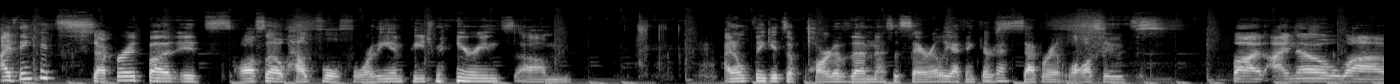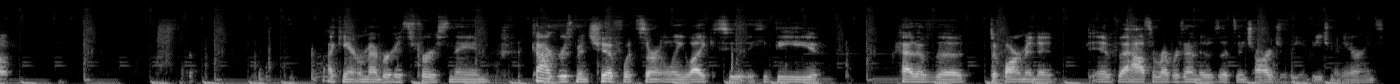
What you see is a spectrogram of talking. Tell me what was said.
I think it's separate, but it's also helpful for the impeachment hearings. Um, I don't think it's a part of them necessarily. I think they're Okay. separate lawsuits. But I know uh, I can't remember his first name. Congressman Schiff would certainly like to the head of the department at, of the House of Representatives that's in charge of the impeachment hearings.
